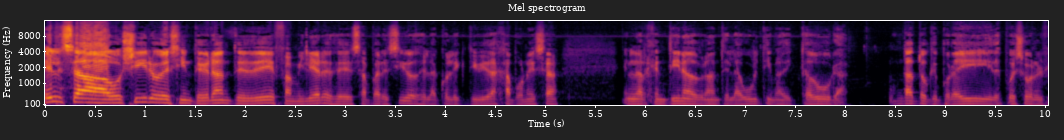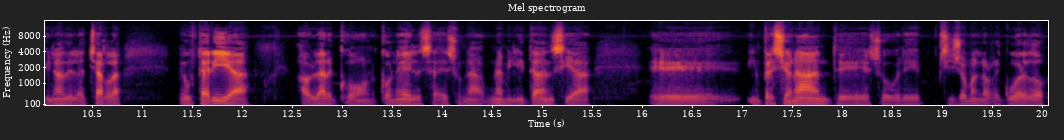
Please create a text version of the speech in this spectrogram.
Elsa Oshiro es integrante de familiares de desaparecidos de la colectividad japonesa en la Argentina durante la última dictadura. Un dato que por ahí, después sobre el final de la charla, me gustaría hablar con, con Elsa. Es una, una militancia eh, impresionante sobre, si yo mal no recuerdo,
